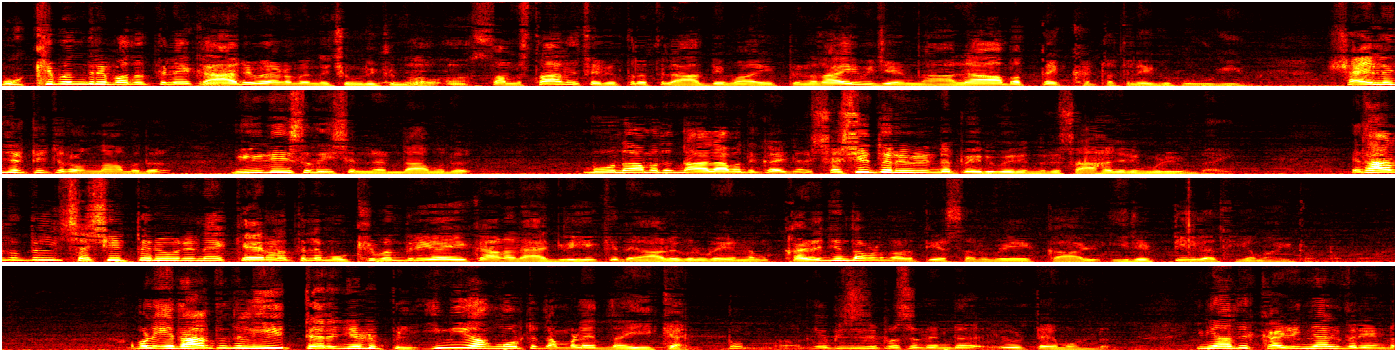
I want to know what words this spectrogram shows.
മുഖ്യമന്ത്രി പദത്തിലേക്ക് ആര് വേണമെന്ന് ചോദിക്കുമ്പോൾ സംസ്ഥാന ചരിത്രത്തിൽ ആദ്യമായി പിണറായി വിജയൻ നാലാമത്തെ ഘട്ടത്തിലേക്ക് പോവുകയും ശൈലജ ടീച്ചർ ഒന്നാമത് വി ഡി സതീശൻ രണ്ടാമത് മൂന്നാമതും നാലാമതും കഴിഞ്ഞാൽ ശശി തരൂരിന്റെ പേര് വരുന്നൊരു സാഹചര്യം കൂടി ഉണ്ടായി. യഥാർത്ഥത്തിൽ ശശി തരൂരിനെ കേരളത്തിലെ മുഖ്യമന്ത്രിയായി കാണാൻ ആഗ്രഹിക്കുന്ന ആളുകളുടെ എണ്ണം കഴിഞ്ഞ തവണ നടത്തിയ സർവേയേക്കാൾ ഇരട്ടിയിലധികമായിട്ടുണ്ട്. അപ്പോൾ യഥാർത്ഥത്തിൽ ഈ തെരഞ്ഞെടുപ്പിൽ ഇനി അങ്ങോട്ട് നമ്മളെ നയിക്കാൻ ഇപ്പം K P C C president ഒരു ടേമുണ്ട്. ഇനി അത് കഴിഞ്ഞാൽ വരേണ്ട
